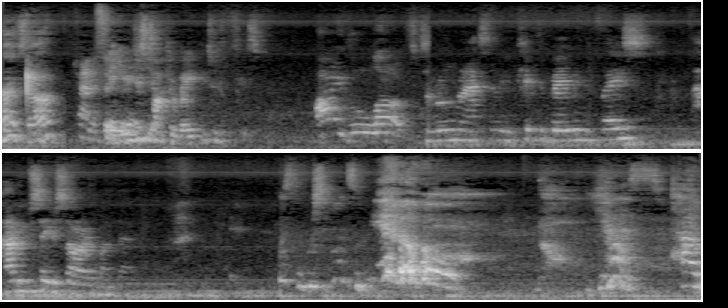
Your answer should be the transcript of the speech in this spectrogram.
This is nice, huh? Trying to So fit you just talked your baby into the freezer. I love to room and accidentally kick the baby in the face. How do you say you're sorry about that? What's the response responsible? Ew! Yes. How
